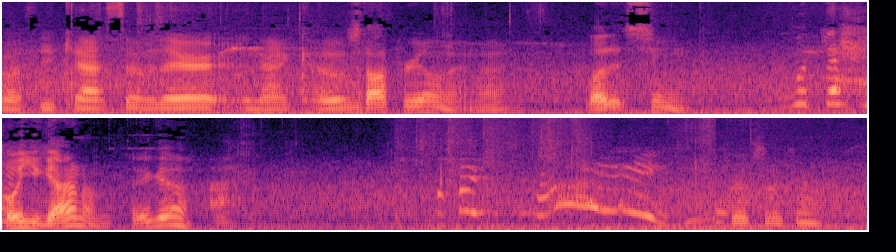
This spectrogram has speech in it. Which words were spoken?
well, if you cast over there in that cove, Stop reeling it, man. Let it sink. What the oh, heck? Oh, you got him. There you go. I'm trying. That's okay.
